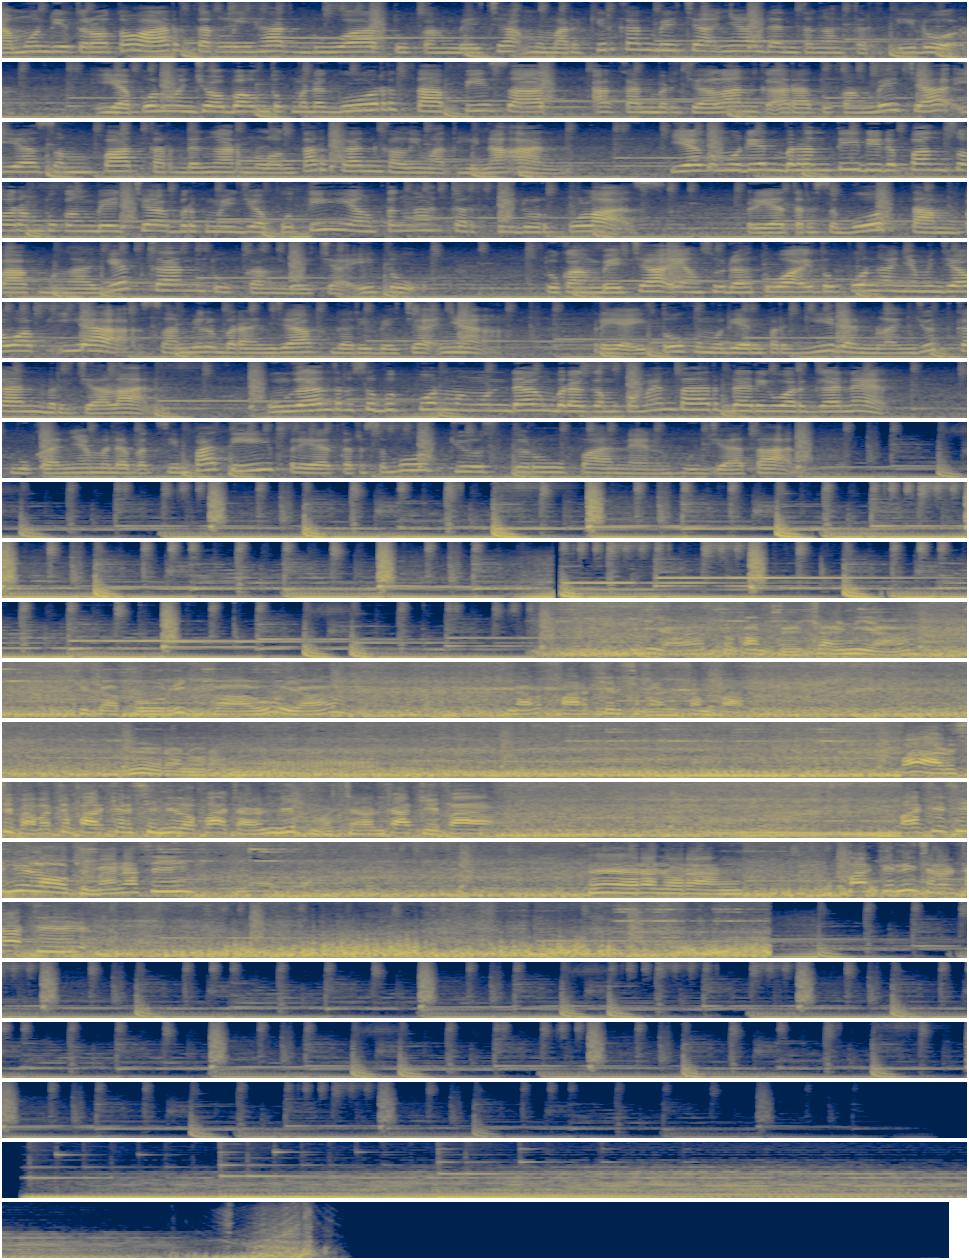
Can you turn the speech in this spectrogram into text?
Namun di trotoar terlihat dua tukang becak memarkirkan becaknya dan tengah tertidur. Ia pun mencoba untuk menegur, tapi saat akan berjalan ke arah tukang becak, ia sempat terdengar melontarkan kalimat hinaan. Ia kemudian berhenti di depan seorang tukang becak berkemeja putih yang tengah tertidur pulas. Pria tersebut tampak mengagetkan tukang becak itu. Tukang becak yang sudah tua itu pun hanya menjawab iya sambil beranjak dari becaknya. Pria itu kemudian pergi dan melanjutkan berjalan. Unggahan tersebut pun mengundang beragam komentar dari warganet. Bukannya mendapat simpati, pria tersebut justru panen hujatan. ini ya tukang beca ini ya. Sudah burik bau ya. Parkir sebagai tempat. Heran orang Pak harus sih Bapak tuh parkir sini loh Pak. Jangan di jalan kaki Pak. Parkir sini loh gimana sih? Heran orang. Parkir ini jalan kaki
